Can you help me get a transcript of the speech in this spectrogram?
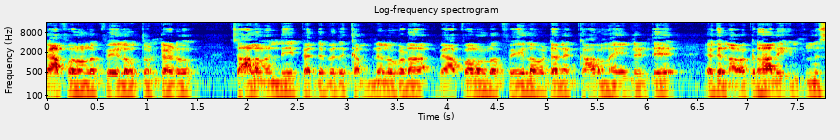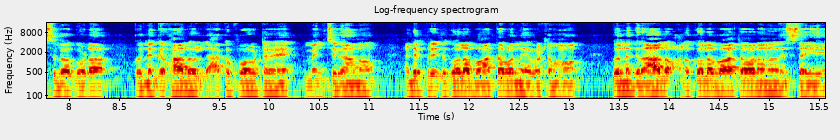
వ్యాపారంలో ఫెయిల్ అవుతుంటాడు. చాలామంది పెద్ద పెద్ద కంపెనీలు కూడా వ్యాపారంలో ఫెయిల్ అవ్వటానికి కారణం ఏంటంటే ఈ యొక్క నవగ్రహాల ఇన్ఫ్లుయెన్స్లో కూడా కొన్ని గ్రహాలు లేకపోవటమే మంచిగాను అంటే ప్రతికూల వాతావరణం ఇవ్వటము కొన్ని గ్రహాలు అనుకూల వాతావరణం ఇస్తాయి.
